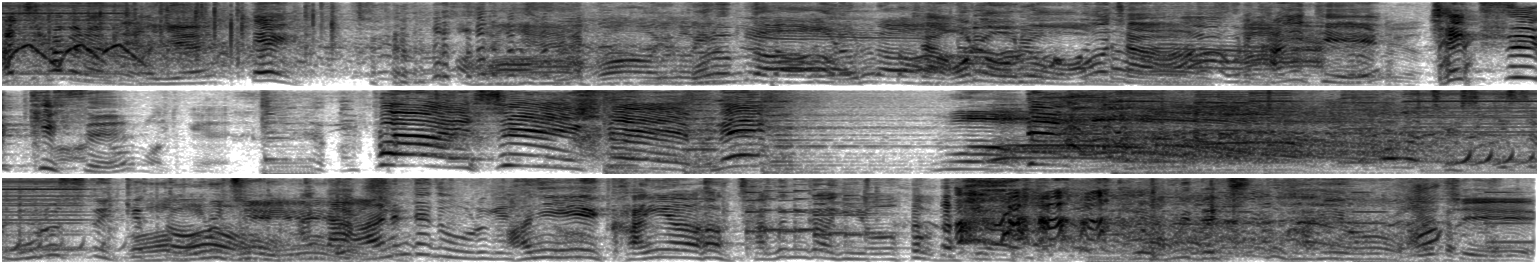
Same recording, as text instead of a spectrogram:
같이 가면 안 돼. 예. 땡. 어렵다 어렵다. 자, 어려 어려워. 자, 우리 강희 팀. 잭스 키스. 5, 6, 7, 있겠다. 모르지. 아, 나 아는데도 모르겠어. 아니 강이야 작은 강이요. 우리 내 친구 강이요. 그렇지.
